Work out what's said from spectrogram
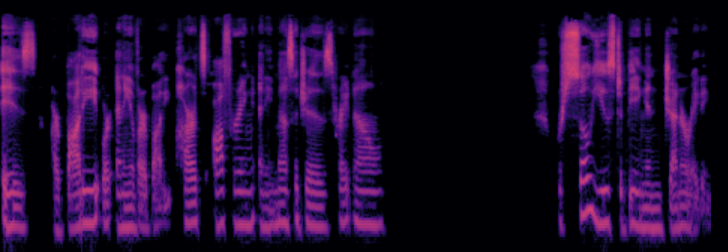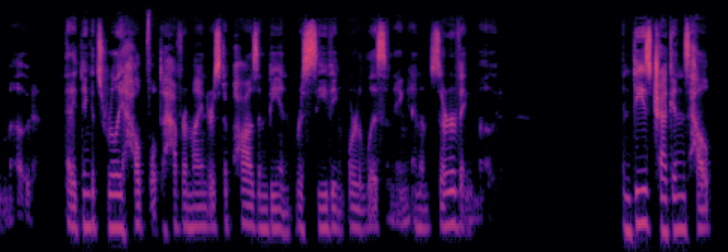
Is our body or any of our body parts offering any messages right now. We're so used to being in generating mode that I think it's really helpful to have reminders to pause and be in receiving or listening and observing mode. And these check ins help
